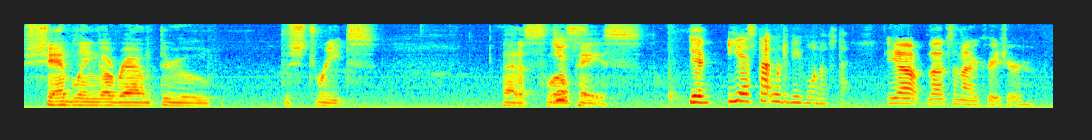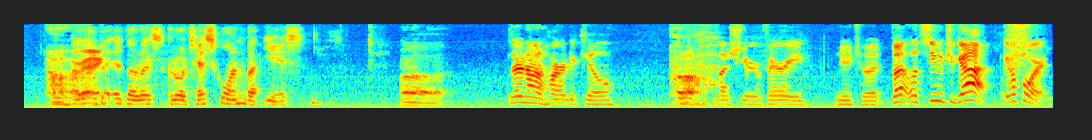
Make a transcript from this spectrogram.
shambling around through the streets at a slow Yes. pace. Yeah. Yes, that would be one of them. Yeah, that's a night creature. A little bit of the less grotesque one, but yes. Uh, They're not hard to kill ugh, unless you're very new to it. But let's see what you got. Go for it.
